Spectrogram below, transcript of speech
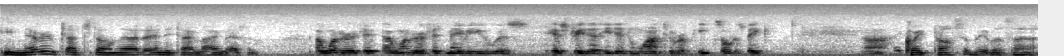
he never touched on that any time I met him. I wonder if it, I wonder if it maybe was history that he didn't want to repeat, so to speak? Uh, Quite possibly was that.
